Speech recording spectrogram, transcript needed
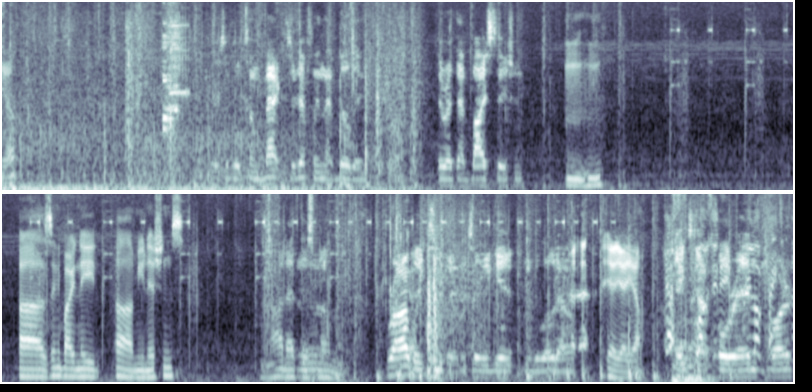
Yeah. Yep. Where's it will come back because they're definitely in that building. They were at that buy station. Mm-hmm. Uh, does anybody need uh, munitions? Not at this Mm. moment. Probably keep it until we get into loadout. Yeah, yeah, yeah. Jake's got full red bars.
